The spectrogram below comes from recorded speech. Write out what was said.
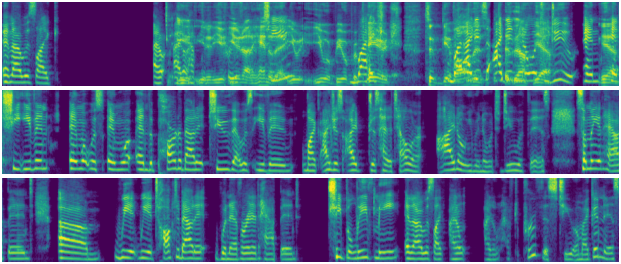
and I was like, "I don't, I you, don't have you, to you, you know how to handle to that. you." You were, you were, you were Like, prepared to give but all I this. didn't, I didn't know what yeah, to do, and Yeah. and she even, and what was, and what, and the part about it too that was even like, I just, I just had to tell her, I don't even know what to do with this. Something had happened. Um, we we had talked about it whenever it had happened. She believed me, and I was like, I don't, I don't have to prove this to you. Oh my goodness.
